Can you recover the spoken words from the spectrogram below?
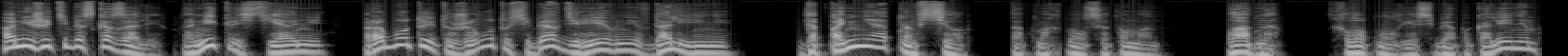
Они же тебе сказали, они крестьяне, работают и живут у себя в деревне, в долине. Да понятно все, — отмахнулся Туман. Ладно, — хлопнул я себя по коленям,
